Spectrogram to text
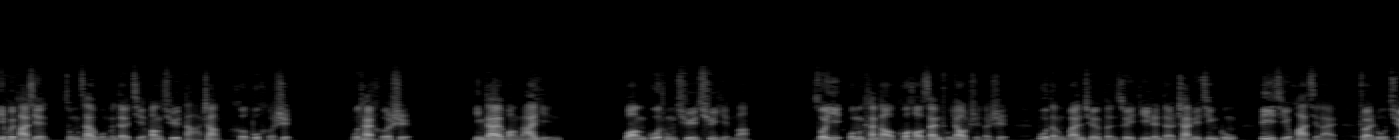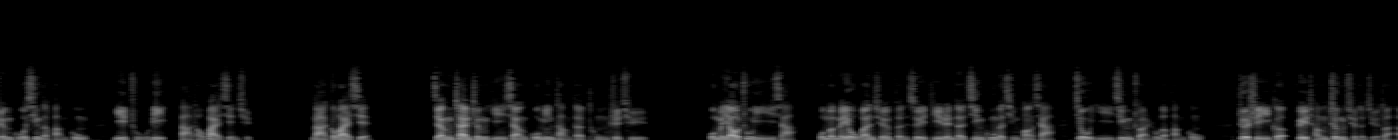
你会发现总在我们的解放区打仗合不合适？不太合适，应该往哪引？往国统区去引吗？所以我们看到（括号三）主要指的是不等完全粉碎敌人的战略进攻，立即化起来，转入全国性的反攻，以主力打到外线去。哪个外线？将战争引向国民党的统治区域。我们要注意一下，我们没有完全粉碎敌人的进攻的情况下，就已经转入了反攻，这是一个非常正确的决断。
